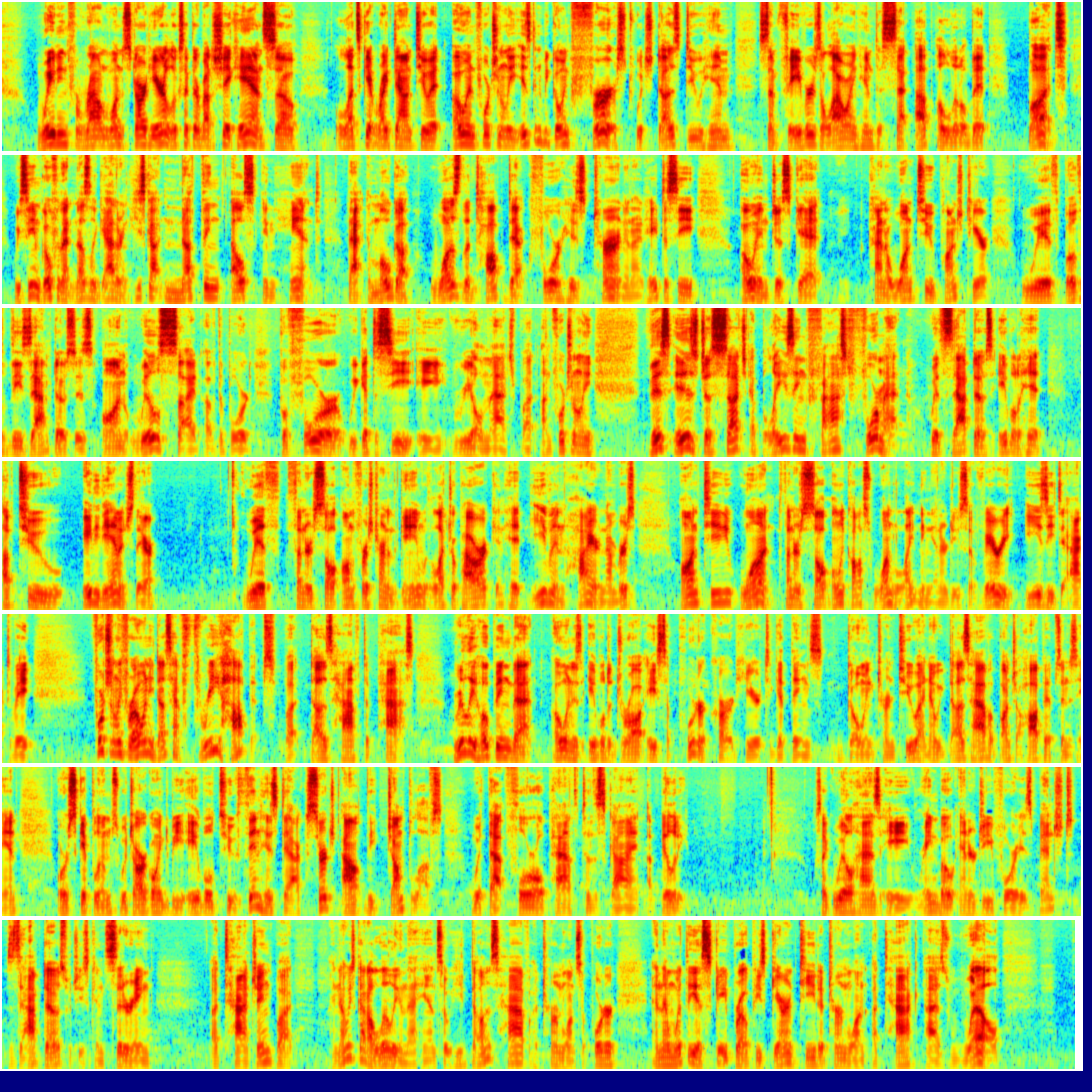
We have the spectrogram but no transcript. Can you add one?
waiting for round one to start here. looks like they're about to shake hands, so let's get right down to it. Owen, fortunately, is going to be going first, which does do him some favors, allowing him to set up a little bit. But we see him go for that Nuzzly Gathering. He's got nothing else in hand. That Emolga was the top deck for his turn, and I'd hate to see Owen just get kind of one-two punched here with both of these Zapdoses on Will's side of the board before we get to see a real match. But unfortunately, this is just such a blazing fast format with Zapdos able to hit up to 80 damage there with Thunderous Assault on the first turn of the game with Electro Power can hit even higher numbers on T1. Thunderous Assault only costs one lightning energy, so very easy to activate. Fortunately for Owen, he does have three Hoppips, but does have to pass. Really hoping that Owen is able to draw a supporter card here to get things going turn two. I know he does have a bunch of Hoppips in his hand, or Skiplooms, which are going to be able to thin his deck, search out the Jumpluffs with that Floral Path to the Sky ability. Looks like Will has a rainbow energy for his benched Zapdos, which he's considering attaching, but I know he's got a Lillie in that hand, so he does have a turn one supporter. And then with the escape rope, he's guaranteed a turn one attack as well.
